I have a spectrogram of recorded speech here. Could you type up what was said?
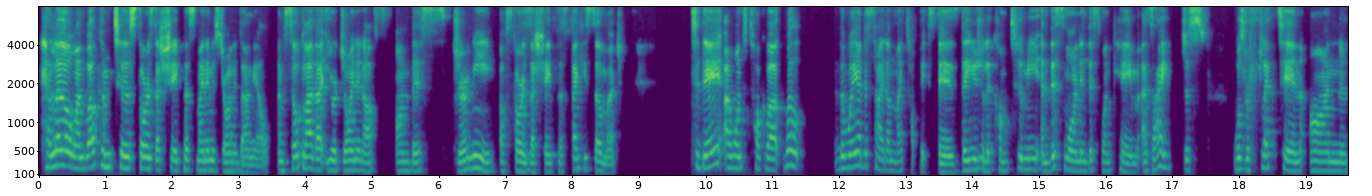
Hello, and welcome to Stories That Shape Us. My name is Joanna Daniel. I'm so glad that you're joining us on this journey of stories that shape us. Thank you so much. Today, I want to talk about, well, the way I decide on my topics is they usually come to me. And this morning, this one came as I just was reflecting on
